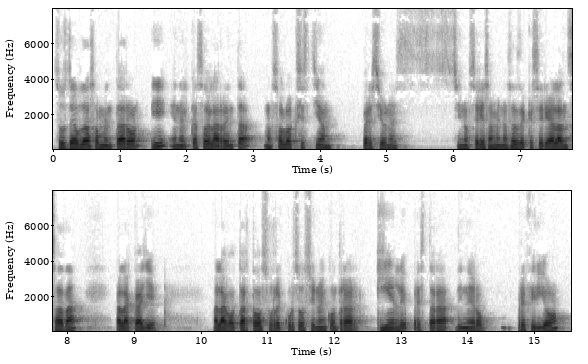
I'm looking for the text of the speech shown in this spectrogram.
Sus deudas aumentaron y, en el caso de la renta, no solo existían presiones, sino serias amenazas de que sería lanzada a la calle. Al agotar todos sus recursos y no encontrar quién le prestara dinero, prefirió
